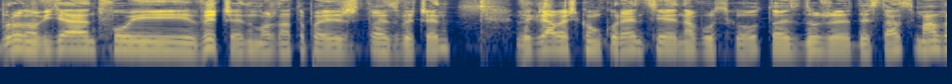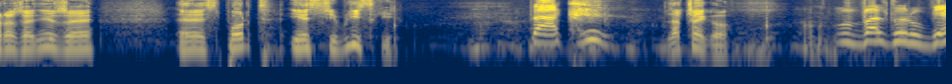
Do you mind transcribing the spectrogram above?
Bruno, widziałem twój wyczyn, można to powiedzieć, że to jest wyczyn. Wygrałeś konkurencję na wózku, to jest duży dystans. Mam wrażenie, że e, sport jest ci bliski. Tak, Dlaczego? bo bardzo lubię.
